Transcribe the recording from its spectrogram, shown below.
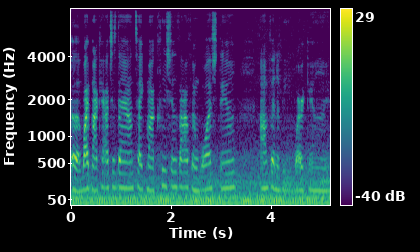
uh, wipe my couches down, take my cushions off, and wash them. I'm finna be working, honey,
